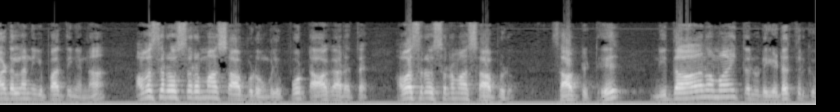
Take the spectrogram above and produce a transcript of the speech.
ஆடெல்லாம் நீங்க பாத்தீங்கன்னா அவசர அவசரமா சாப்பிடும். உங்களுக்கு போட்ட ஆகாரத்தை அவசர அவசரமா சாப்பிடும். சாப்பிட்டுட்டு நிதானமாய் தன்னுடைய இடத்திற்கு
